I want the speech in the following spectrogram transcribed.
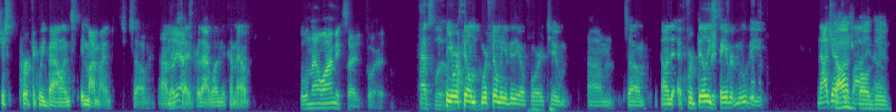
just perfectly balanced in my mind. So I'm Well, yeah. excited for that one to come out. Well, now I'm excited for it. Absolutely. Yeah, we're film we're filming a video for it too. Um, so uh, for Billy's favorite movie, not just Dodgeball, dude.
